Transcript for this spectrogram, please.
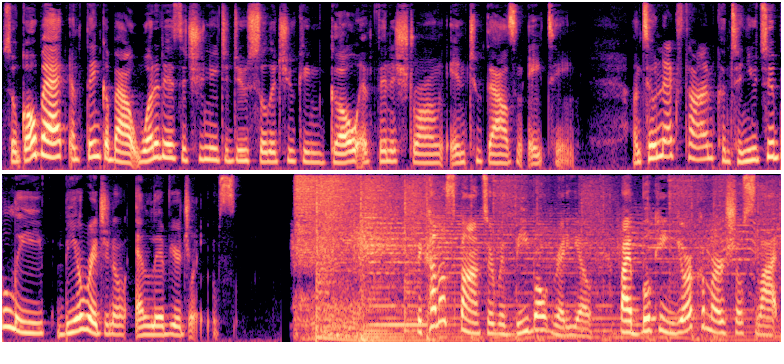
So go back and think about what it is that you need to do so that you can go and finish strong in 2018. Until next time, continue to believe, be original, and live your dreams. Become a sponsor with Be Bold Radio by booking your commercial slot,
